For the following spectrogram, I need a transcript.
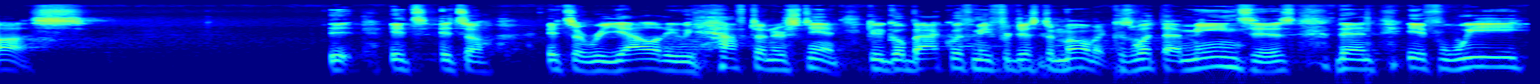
us. It, it's, it's, a, it's a reality we have to understand. Go back with me for just a moment, because what that means is then if we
